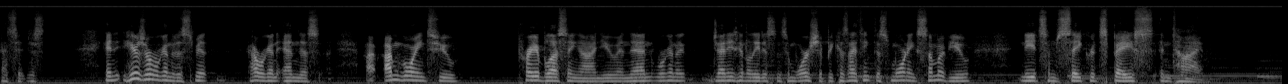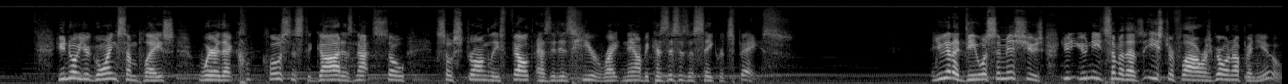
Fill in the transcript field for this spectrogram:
That's it. Just and here's how we're going to dismiss, how we're going to end this. I, I'm going to pray a blessing on you, and then we're going to Jenny's going to lead us in some worship because I think this morning some of you need some sacred space and time. You know you're going someplace where that cl- closeness to God is not so, so strongly felt as it is here right now because this is a sacred space. And you got to deal with some issues. You, you need some of those Easter flowers growing up in you.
